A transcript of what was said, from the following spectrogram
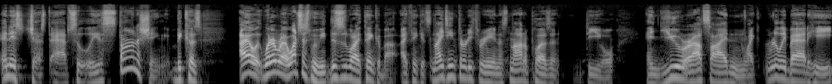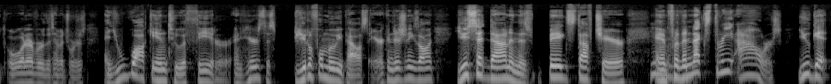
and it's just absolutely astonishing because I whenever I watch this movie, this is what I think about. I think it's 1933, and it's not a pleasant deal. And you are outside in like really bad heat or whatever the temperature is, and you walk into a theater, and here's this beautiful movie palace. Air conditioning's on. You sit down in this big stuffed chair, and hmm. for the next three hours, you get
